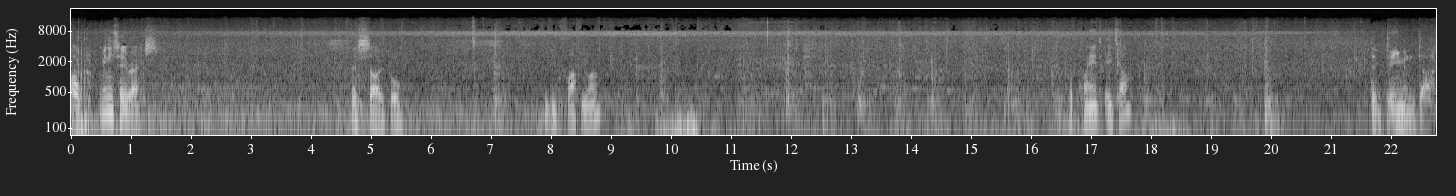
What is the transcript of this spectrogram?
Oh, mini T-Rex. They're so cool. The big fluffy one. The plant eater. The demon duck.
